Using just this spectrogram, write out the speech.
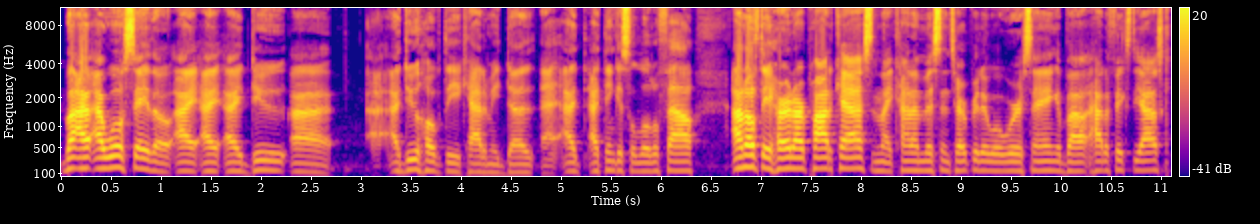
but I, I will say though, I I, I do uh, I do hope the Academy does. I I think it's a little foul. I don't know if they heard our podcast and like kind of misinterpreted what we were saying about how to fix the Oscars.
